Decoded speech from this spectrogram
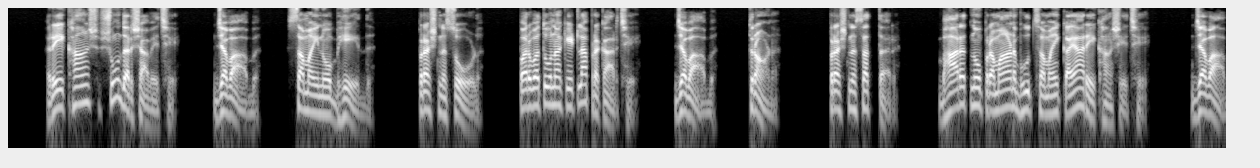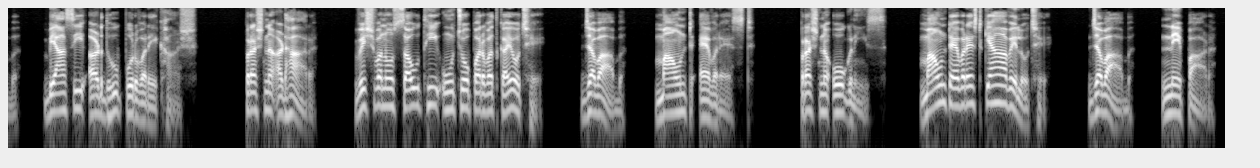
રેખાંશ શું દર્શાવે છે? જવાબ, સમયનો ભેદ. પ્રશ્ન સોળ, પર્વતોના કેટલા પ્રકાર છે? જવાબ, ત્રણ. પ્રશ્ન સત્તર, ભારતનો પ્રમાણભૂત સમય કયા રેખાંશે છે? જવાબ, બ્યાસી અડધું પૂર્વ રેખાંશ પ્રશ્ન અઢાર, વિશ્વનો સૌથી ઊંચો પર્વત કયો છે? જવાબ માઉન્ટ એવરેસ્ટ પ્રશ્ન ઓગણીસ. માઉન્ટ એવરેસ્ટ ક્યાં આવેલો છે? જવાબ નેપાળ.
